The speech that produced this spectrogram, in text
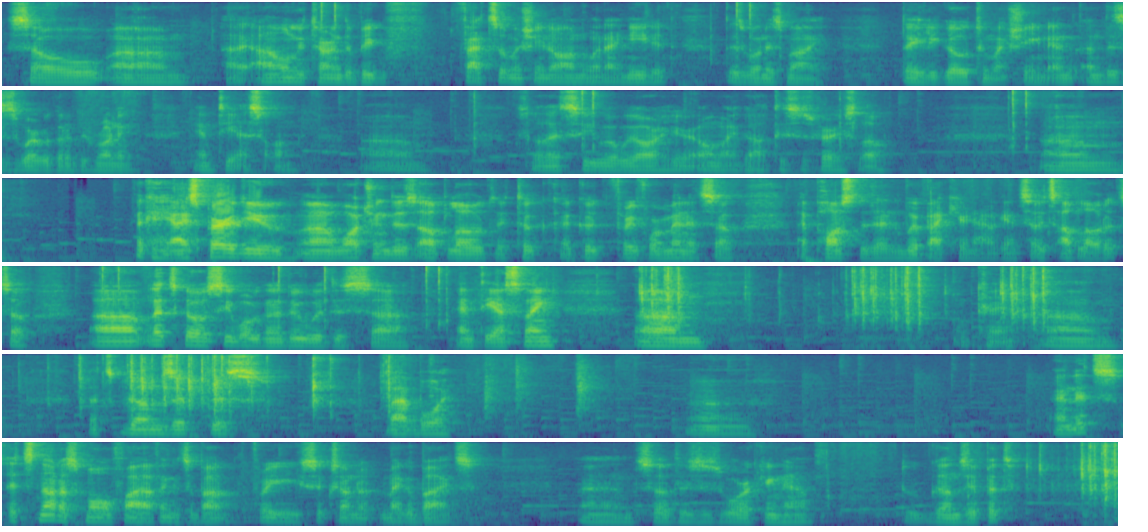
so um, I, I, only turn the big Fatso machine on when I need it. This one is my daily go-to machine and, and this is where we're going to be running MTS on. Um, so let's see where we are here. Oh my god this is very slow um, okay I spared you uh, watching this upload. It took a good three four minutes so I paused it and we're back here now again. So it's uploaded. So uh, let's go see what we're gonna do with this uh, MTS thing. Um, okay um, let's gun zip this bad boy. Uh, and it's it's not a small file. I think it's about three six hundred megabytes and so this is working now. To gun zip it.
